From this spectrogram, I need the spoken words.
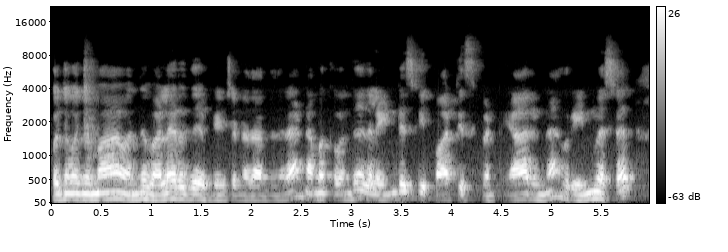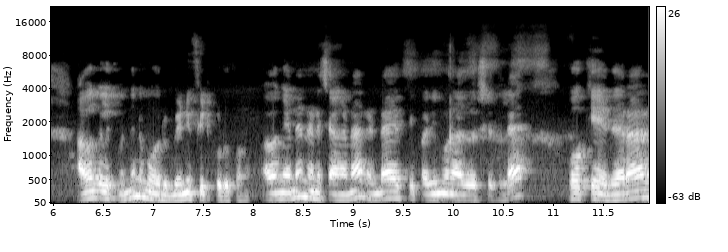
கொஞ்சம் கொஞ்சமாக வந்து வளருது அப்படின்னு சொன்னதாக இருந்ததுன்னா நமக்கு வந்து அதில் இண்டஸ்ட்ரி பார்ட்டிசிபெண்ட் யாருன்னா ஒரு இன்வெஸ்டர் அவங்களுக்கு வந்து நம்ம ஒரு பெனிஃபிட் கொடுக்கணும். அவங்க என்ன நினச்சாங்கன்னா ரெண்டாயிரத்தி பதிமூணாவது வருஷத்தில் okay there are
